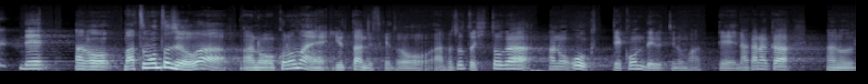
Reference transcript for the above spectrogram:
であの松本城はあのこの前言ったんですけどあのちょっと人があの多くて混んでるっていうのもあってなかなかあの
